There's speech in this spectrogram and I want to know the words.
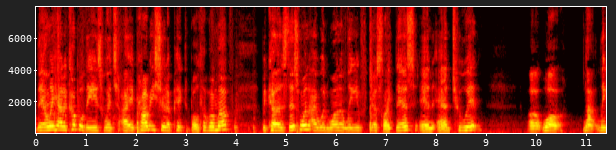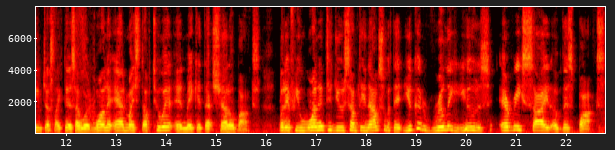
they only had a couple of these, which I probably should have picked both of them up because this one I would want to leave just like this and add to it. Uh, well, not leave just like this. I would want to add my stuff to it and make it that shadow box. But if you wanted to do something else with it, you could really use every side of this box.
